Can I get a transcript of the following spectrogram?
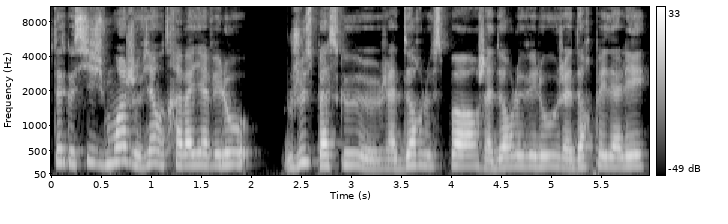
peut-être que si moi je viens au travail à vélo juste parce que euh, j'adore le sport, j'adore le vélo, j'adore pédaler,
